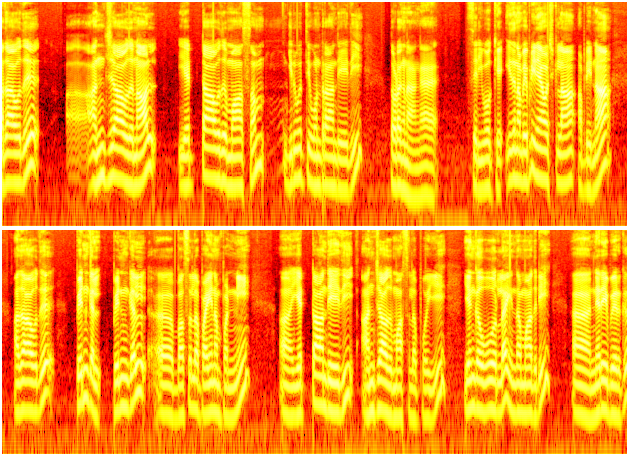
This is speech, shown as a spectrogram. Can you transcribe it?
அதாவது அஞ்சாவது நாள் எட்டாவது மாதம் இருபத்தி ஒன்றாம் தேதி தொடங்கினாங்க. சரி ஓகே இதை நம்ம எப்படி ஞாபகம் வச்சுக்கலாம் அப்படின்னா அதாவது பெண்கள் பெண்கள் பஸ்ஸில் பயணம் பண்ணி எட்டாந்தேதி அஞ்சாவது மாதத்தில் போய் எங்கள் ஊரில் இந்த மாதிரி நிறைய பேருக்கு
